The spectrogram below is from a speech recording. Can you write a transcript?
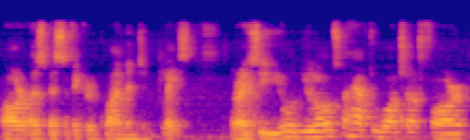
or a specific requirement in place. All right, so you'll, you'll also have to watch out for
